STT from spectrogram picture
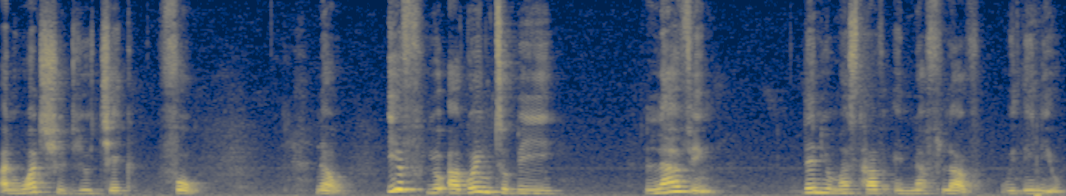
And what should you check for? Now, if you are going to be loving, then you must have enough love within you.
